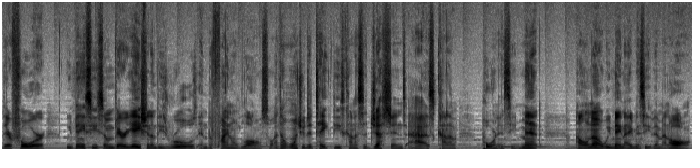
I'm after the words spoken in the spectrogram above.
Therefore, we may see some variation of these rules in the final law. So I don't want you to take these kind of suggestions as kind of poured in cement. I don't know, we may not even see them at all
